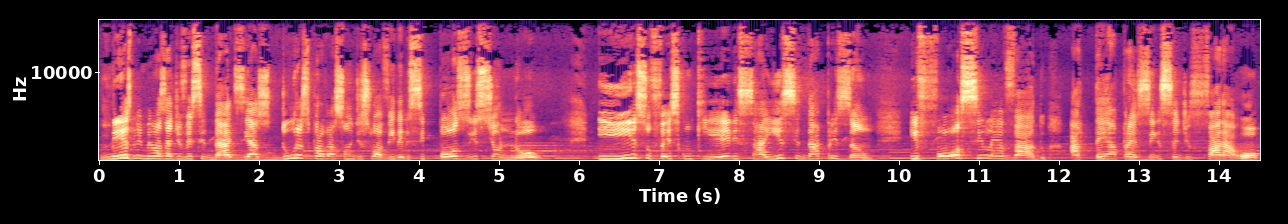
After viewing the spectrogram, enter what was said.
Mesmo em meio às adversidades e às duras provações de sua vida, ele se posicionou. E isso fez com que ele saísse da prisão e fosse levado até a presença de Faraó.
